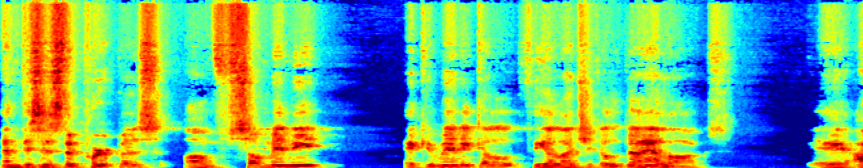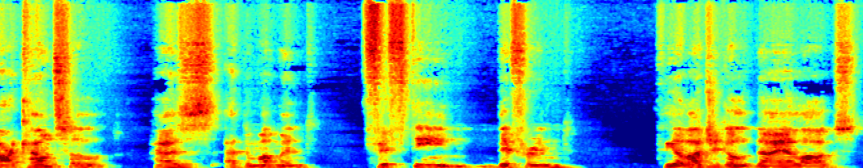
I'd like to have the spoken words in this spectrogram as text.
And this is the purpose of so many ecumenical theological dialogues. Uh, our council has, at the moment, 15 different theological dialogues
